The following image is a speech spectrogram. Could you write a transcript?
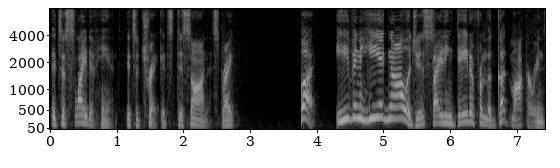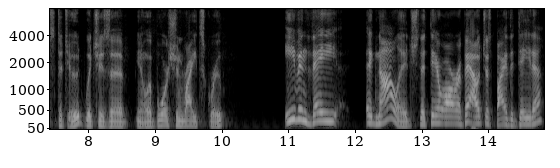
It's a sleight of hand, it's a trick, it's dishonest, right? But even he acknowledges, citing data from the Guttmacher Institute, which is a you know abortion rights group, even they acknowledge that there are about just by the data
